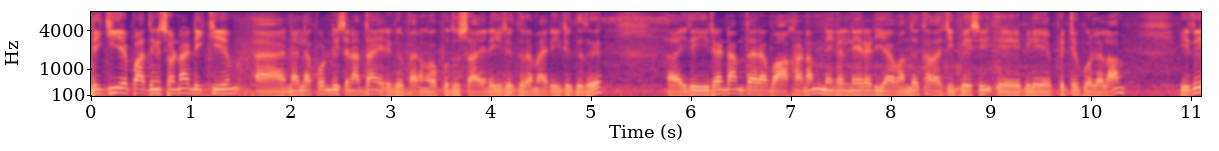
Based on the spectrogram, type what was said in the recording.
டிக்கியை பார்த்திங்க சொன்னால் டிக்கியும் நல்ல கொண்டிஷனாக தான் இருக்குது பாருங்கள் புதுசாக இருக்கிற மாதிரி இருக்குது. இது இரண்டாம் தர வாகனம். நீங்கள் நேரடியாக வந்து கதாச்சி பேசி விலையை பெற்றுக்கொள்ளலாம் இது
